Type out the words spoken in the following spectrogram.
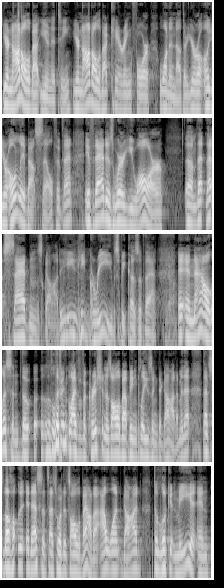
you're not all about unity you're not all about caring for one another you're you're only about self if that if that is where you are um, that that saddens God. He he mm-hmm. grieves because of that. Yeah. And, and, now, listen, the uh, living the life of a Christian is all about being pleasing to God. I mean that that's the in essence that's what it's all about. I, I want God to look at me and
